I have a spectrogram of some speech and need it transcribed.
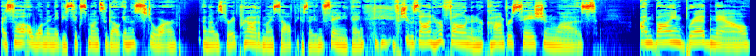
I saw a woman maybe six months ago in the store and I was very proud of myself because I didn't say anything. she was on her phone, and her conversation was, "I'm buying bread now."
